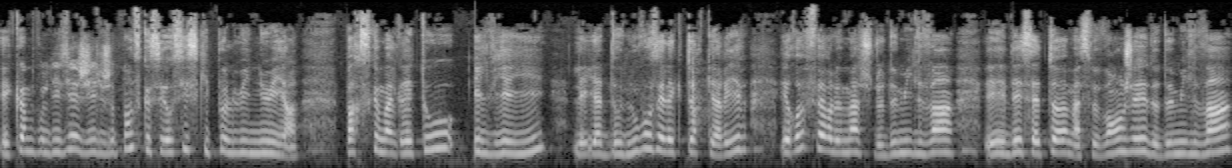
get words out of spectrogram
Et comme vous le disiez, Gilles, je pense que c'est aussi ce qui peut lui nuire. Parce que malgré tout, il vieillit. Il y a de nouveaux électeurs qui arrivent. Et refaire le match de 2020 et aider cet homme à se venger de 2020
